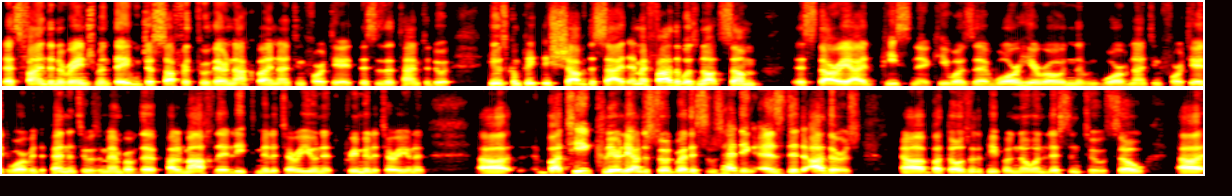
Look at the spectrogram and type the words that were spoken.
Let's find an arrangement. They just suffered through their Nakba in 1948. This is the time to do it. He was completely shoved aside. And my father was not some starry-eyed peacenik. He was a war hero in the War of 1948, War of Independence. He was a member of the Palmach, the elite military unit, pre-military unit. Uh, but he clearly understood where this was heading, as did others. Uh, but those are the people no one listened to. So, uh,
